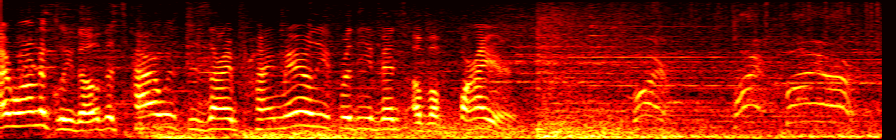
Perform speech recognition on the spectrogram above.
Ironically though, the tower was designed primarily for the event of a fire. Fire! Fire! Fire!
